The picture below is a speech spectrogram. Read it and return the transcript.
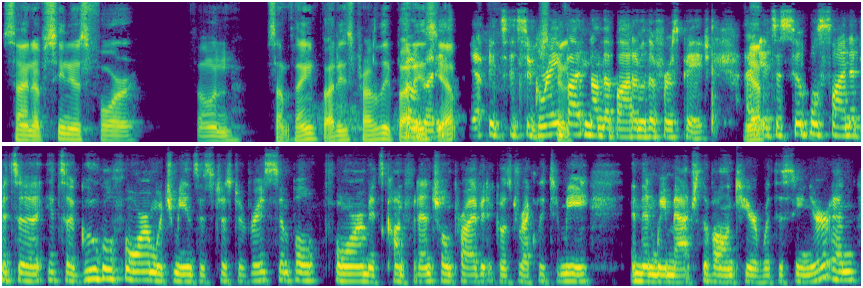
sign up seniors for phone something, buddies, probably Phone buddies. Yep. Yep. It's it's a gray kidding. button on the bottom of the first page. And Yep. it's a simple sign up. It's a it's a Google form, which means it's just a very simple form. It's confidential and private. It goes directly to me, and then we match the volunteer with the senior and.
